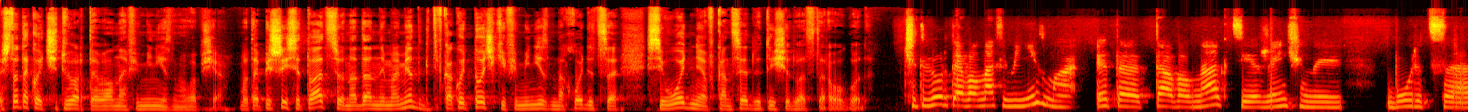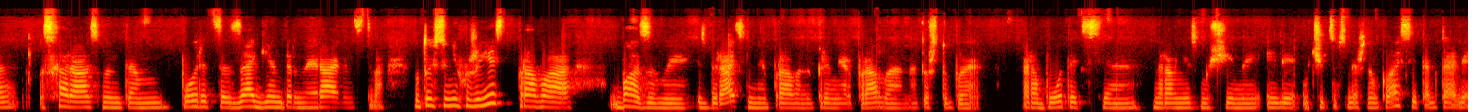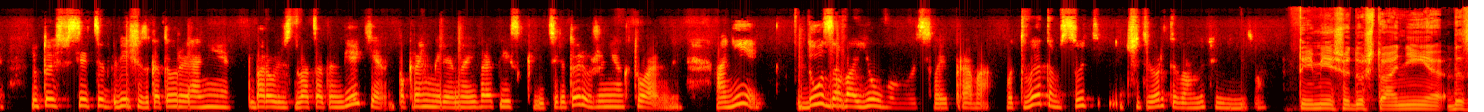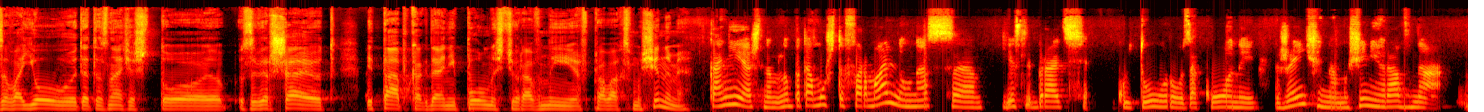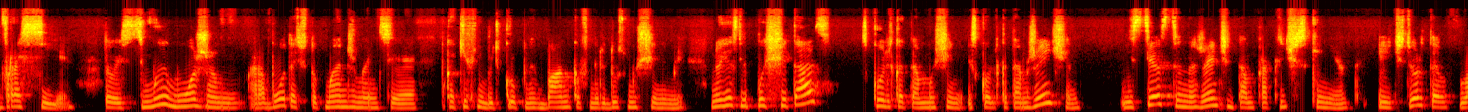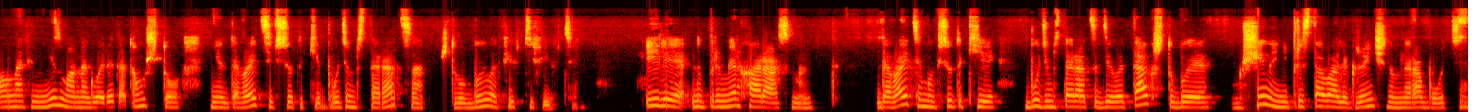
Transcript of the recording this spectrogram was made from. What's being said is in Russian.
Что такое четвертая волна феминизма вообще? Вот опиши ситуацию на данный момент, в какой точке феминизм находится сегодня, в конце 2022 года. Четвертая волна феминизма — это та волна, где женщины борются с харасментом, борются за гендерное равенство. Ну, то есть у них уже есть права базовые, избирательные права, например, право на то, чтобы работать э, наравне с мужчиной или учиться в смешанном классе и так далее. Ну, то есть все те вещи, за которые они боролись в 20 веке, по крайней мере, на европейской территории уже не актуальны. Они дозавоевывают свои права. Вот в этом суть четвертой волны феминизма. Ты имеешь в виду, что они дозавоевывают, это значит, что завершают этап, когда они полностью равны в правах с мужчинами? Конечно, ну потому что формально у нас, э, если брать культуру, законы, женщина мужчине равна в России. То есть мы можем работать в топ-менеджменте каких-нибудь крупных банков наряду с мужчинами. Но если посчитать, сколько там мужчин и сколько там женщин, Естественно, женщин там практически нет. И четвертая волна феминизма, она говорит о том, что нет, давайте все-таки будем стараться, чтобы было 50-50. Или, например, харасмент. Давайте мы все-таки будем стараться делать так, чтобы мужчины не приставали к женщинам на работе.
